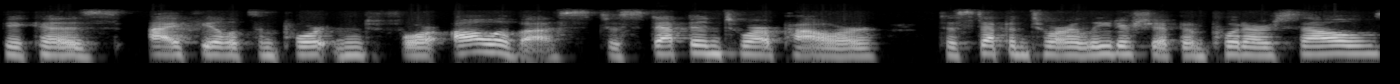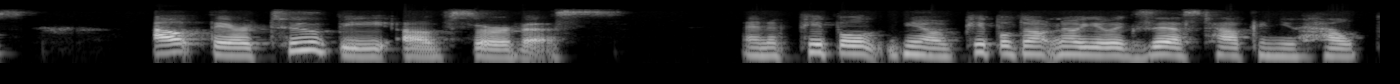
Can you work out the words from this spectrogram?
because I feel it's important for all of us to step into our power, to step into our leadership and put ourselves out there to be of service. And if people, you know, people don't know you exist, how can you help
